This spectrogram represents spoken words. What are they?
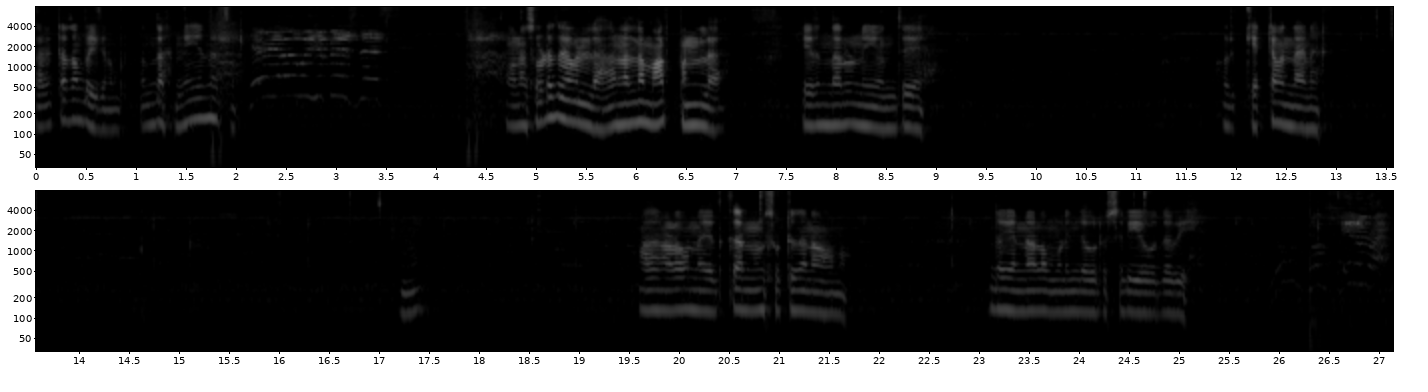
கரெக்டாக தான் போய்க்கணும் இந்தா நீ என்ன உன்னை சொல்ல தேவையில்ல. அதனால தான் மார்க் பண்ணல. இருந்தாலும் நீ வந்து ஒரு கெட்டவன் தானே. அதனால் உன்னை எதுக்காக இருந்தாலும் சுட்டு தானே ஆகணும். இந்த என்னால் முடிந்த ஒரு சிறிய உதவி Interact.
